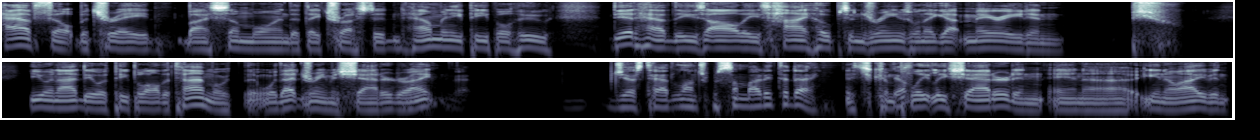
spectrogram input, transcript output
have felt betrayed by someone that they trusted. How many people who did have these all these high hopes and dreams when they got married, and phew, you and I deal with people all the time where, where that dream is shattered, right? Just had lunch with somebody today. It's completely shattered, and and uh, you know, I even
